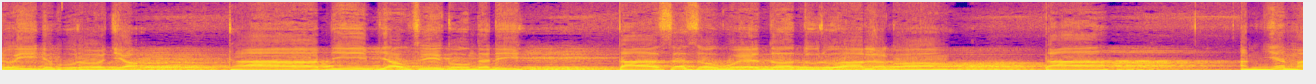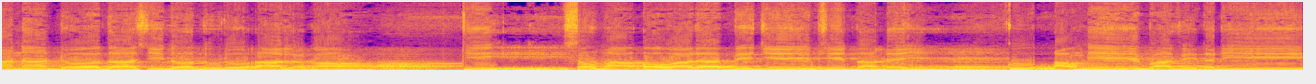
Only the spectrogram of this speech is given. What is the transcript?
တို့၏တကူတော်ကြောင့် ဒါပြေပြောက်စေကုန်တည်းတာဆက်စုပ်ဖွယ်သောသူတို့အား၎င်းတာအမျက်မာနာဒေါသရှိသောသူတို့အား၎င်းဒီဆုံးမဩဝါဒပေးခြင်းဖြင့်သာလည်းကုအောင်မြင်ပါစေတည်း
